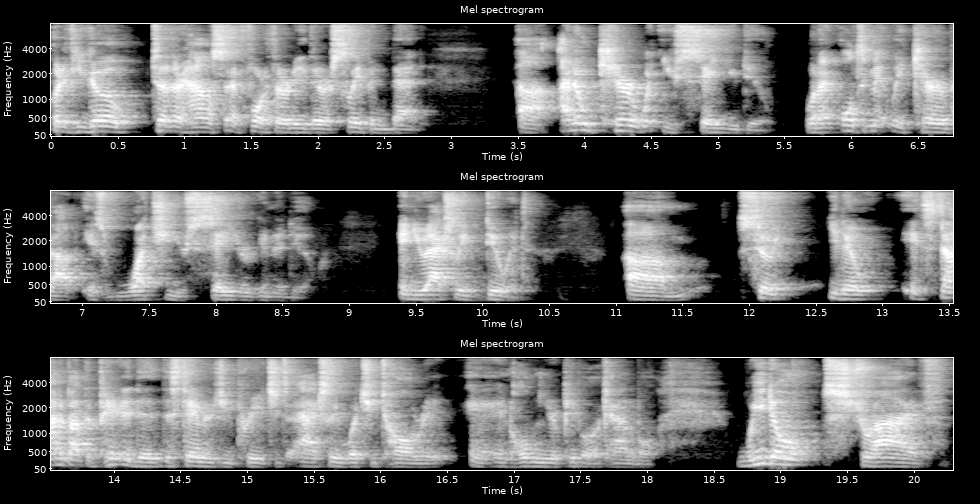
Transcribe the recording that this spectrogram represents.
But if you go to their house at 4:30, they're asleep in bed. Uh, I don't care what you say you do. What I ultimately care about is what you say you're going to do, and you actually do it. Um, so you know, it's not about the, the, the standards you preach; it's actually what you tolerate and, and holding your people accountable. We don't strive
